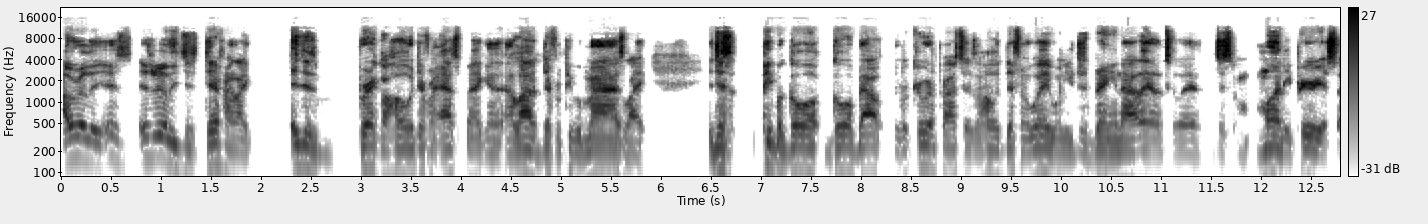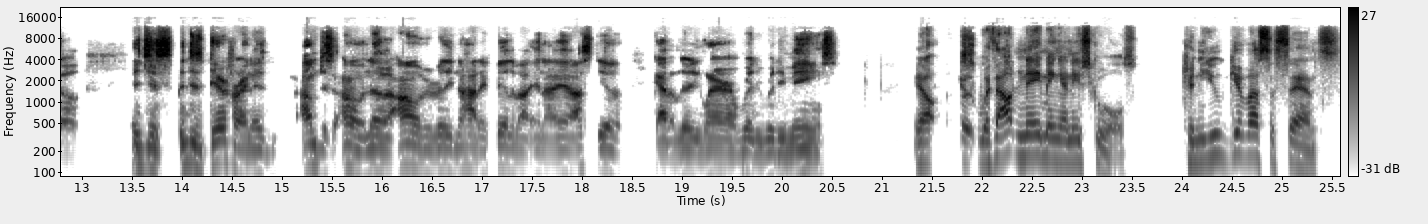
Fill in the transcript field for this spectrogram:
I really it's it's really just different. Like it just bring a whole different aspect and a lot of different people's minds. Like it just people go go about the recruiting process a whole different way when you're just bringing NIL into it, just money. Period. So it's just it's just different. It, I'm just I don't know. I don't really know how they feel about NIL. I still got to literally learn what it really means. You know, without naming any schools, can you give us a sense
